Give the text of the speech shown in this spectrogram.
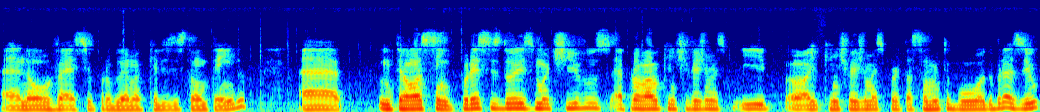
é, não houvesse o problema que eles estão tendo. É, Então, assim, por esses dois motivos, é provável que a gente veja uma, e, que a gente veja uma exportação muito boa do Brasil.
